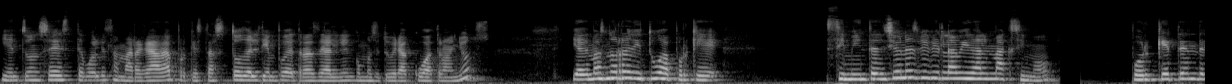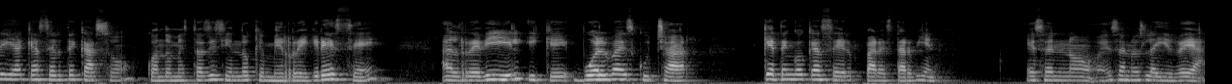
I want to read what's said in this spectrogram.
y entonces te vuelves amargada porque estás todo el tiempo detrás de alguien como si tuviera cuatro años. Y además no reditúa porque si mi intención es vivir la vida al máximo, ¿por qué tendría que hacerte caso cuando me estás diciendo que me regrese al redil y que vuelva a escuchar qué tengo que hacer para estar bien? Esa no, esa no es la idea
